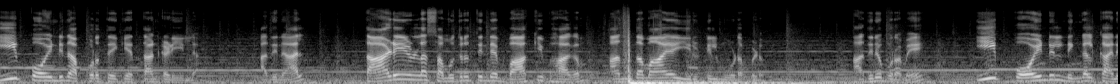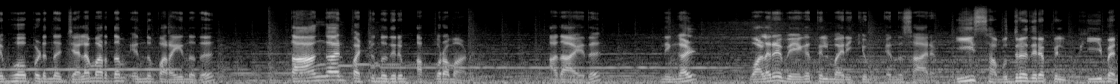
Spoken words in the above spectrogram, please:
ഈ പോയിന്റിന് അപ്പുറത്തേക്ക് എത്താൻ കഴിയില്ല. അതിനാൽ താഴെയുള്ള സമുദ്രത്തിന്റെ ബാക്കി ഭാഗം അന്തമായ ഇരുട്ടിൽ മൂടപ്പെടും. അതിനു പുറമെ ഈ പോയിന്റിൽ നിങ്ങൾക്ക് അനുഭവപ്പെടുന്ന ജലമർദ്ദം എന്ന് പറയുന്നത് താങ്ങാൻ പറ്റുന്നതിനും അപ്പുറമാണ്. അതായത് നിങ്ങൾ വളരെ വേഗത്തിൽ മരിക്കും എന്ന് സാരം. ഈ സമുദ്രനിരപ്പിൽ ഭീമൻ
